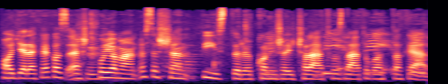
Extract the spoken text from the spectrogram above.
A gyerekek az est folyamán összesen 10 török kanizsai családhoz látogattak el.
